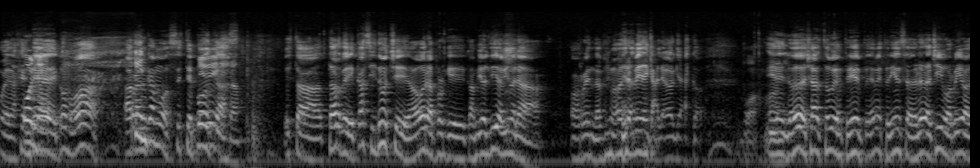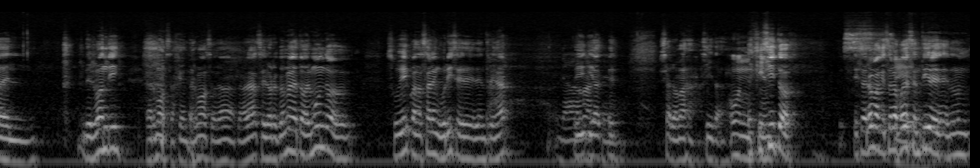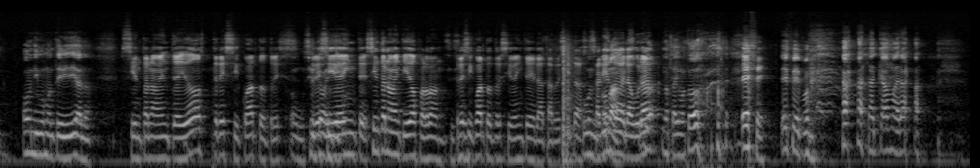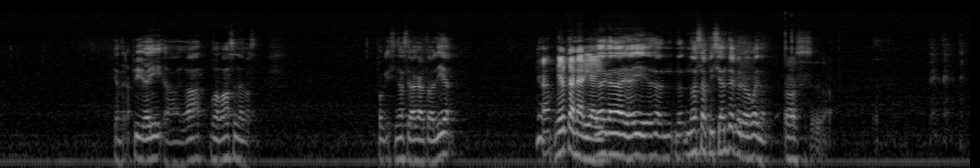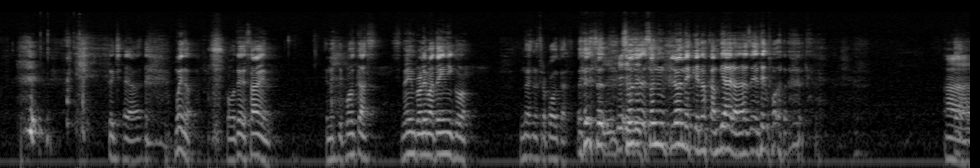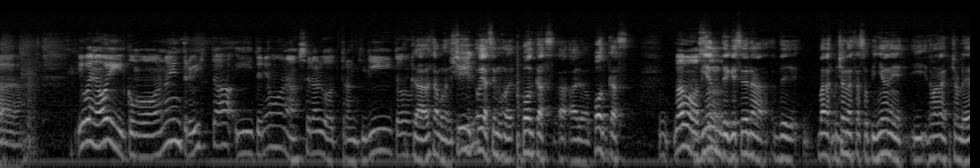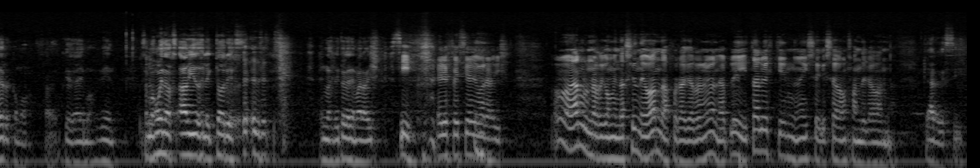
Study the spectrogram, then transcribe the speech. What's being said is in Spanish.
Buena gente, Hola. ¿cómo va? Arrancamos este podcast esta tarde, casi noche, ahora porque cambió el día, vino la horrenda primavera, viene calor, qué asco. Buah, Y el olor, ya tuve primera experiencia de olor a chivo arriba del, del bondi. Hermosa, gente, hermosa, la, la verdad, se lo recomiendo a todo el mundo. Subir cuando salen gurises de, de entrenar. la Y, y- verdad, sí. eh, ese aroma así Un exquisito. Ese aroma que solo Sí. puedes sentir en, en un ómnibus montevideano. 192, 3 y cuarto, 3, Un 3 y 120. 20, 192, perdón, Sí, sí. 3 y cuarto, 3 y 20 de la tardecita, Un- saliendo opa, de laburar, no- Nos caímos todos. F. F por la cámara. ¿Qué onda la pibe ahí? Ahí va. Bueno, vamos a hacer una cosa. Porque si no se va a caer todo el día. Mira, mira el canario ahí. Mira el canal ahí. o sea, no, no es aficiante, pero bueno. Os- Concha de la madre. Bueno, como ustedes saben, en este podcast, si no hay un problema técnico, no es nuestro podcast. son, son, son clones que nos cambiaron. tipo- Ah, y bueno, hoy como no hay entrevista y teníamos ganas de hacer algo tranquilito, Claro, estamos de Chill. chill. Hoy hacemos podcast a, a los podcasts. vamos Bien a- de que suena, de, van a escuchar nuestras opiniones y nos van a escuchar leer como saben, que leemos bien. Somos buenos, ávidos lectores, unos lectores de maravilla. Sí, el especial de maravilla. Vamos a darle una recomendación de bandas para que renueven la play y tal vez quien me dice que se hagan fan de la banda. Claro que sí.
